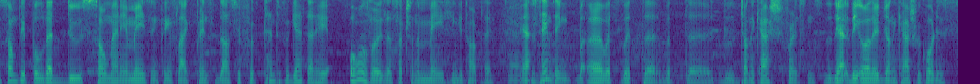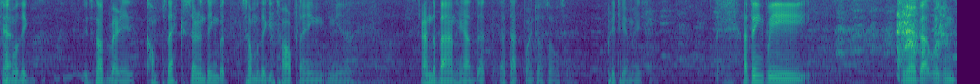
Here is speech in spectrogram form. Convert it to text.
some people that do so many amazing things like Prince does, you f- tend to forget that he also is a, such an amazing guitar player. Yeah. Yeah. It's the same thing b- uh, with with uh, with uh, Johnny Cash, for instance. The, Yeah. the early Johnny Cash recordings, some Yeah. of the it's not very complex or anything, but some of the guitar playing yeah, and the band he had that at that point was also pretty amazing. I think we, you know, that wasn't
